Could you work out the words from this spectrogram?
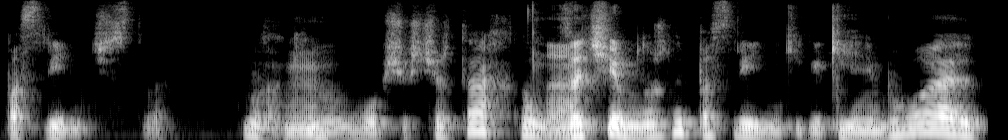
посредничество. Ну, так, Мгм. в общих чертах. Ну, Да. Зачем нужны посредники? Какие они бывают?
